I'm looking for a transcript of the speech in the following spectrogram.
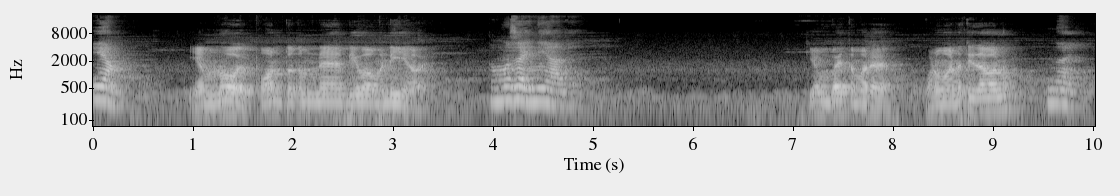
એમ. એમ ન હોય ફોન તો તમને દેવામાં નહીં આવે. તો મજા નહીં આવે. કેમ ભાઈ તમારે ભણવા નથી જવાનું? નહીં.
